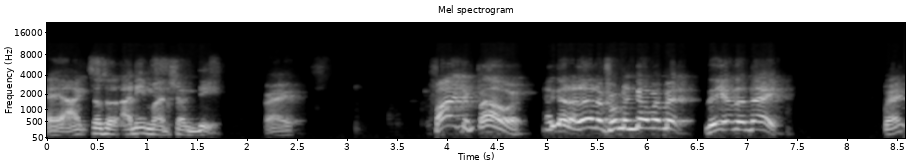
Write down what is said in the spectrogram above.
Hey, I sometimes I need my Chuck D, right? Fight the power. I got a letter from the government the other day, right?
